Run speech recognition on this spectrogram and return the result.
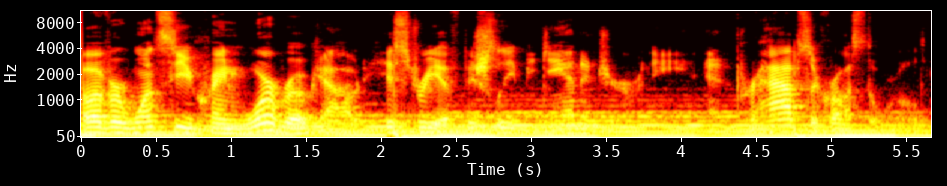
However, once the Ukraine war broke out, history officially began in Germany and perhaps across the world.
